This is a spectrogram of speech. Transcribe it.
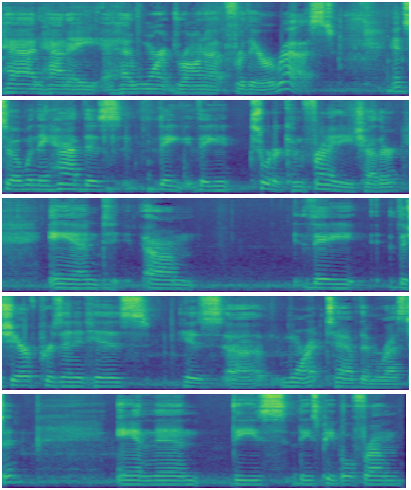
had had a had a warrant drawn up for their arrest. And so when they had this, they they sort of confronted each other, and um, they the sheriff presented his his uh, warrant to have them arrested, and then these these people from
